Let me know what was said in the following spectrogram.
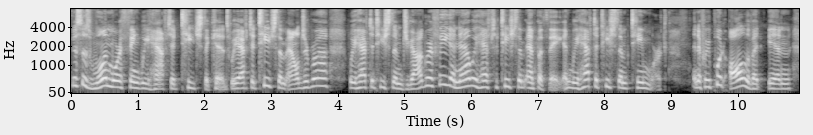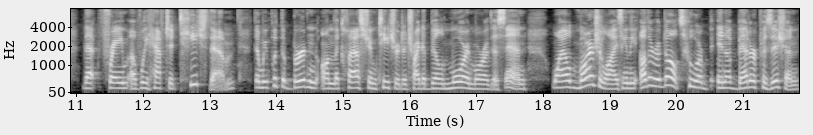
This is one more thing we have to teach the kids. We have to teach them algebra, we have to teach them geography, and now we have to teach them empathy, and we have to teach them teamwork. And if we put all of it in that frame of we have to teach them, then we put the burden on the classroom teacher to try to build more and more of this in, while marginalizing the other adults who are in a better position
